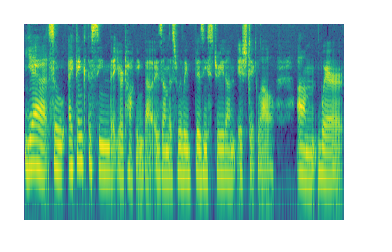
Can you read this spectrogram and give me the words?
Yeah, so I think the scene that you're talking about is on this really busy street on Istiklal, um, where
